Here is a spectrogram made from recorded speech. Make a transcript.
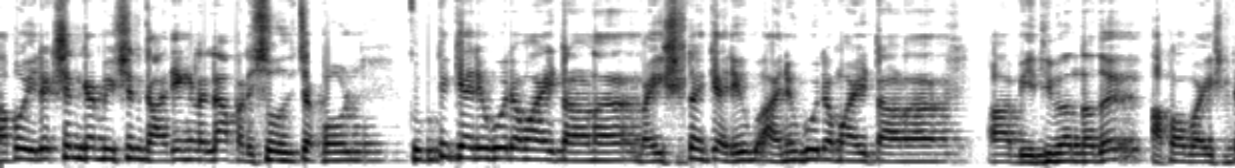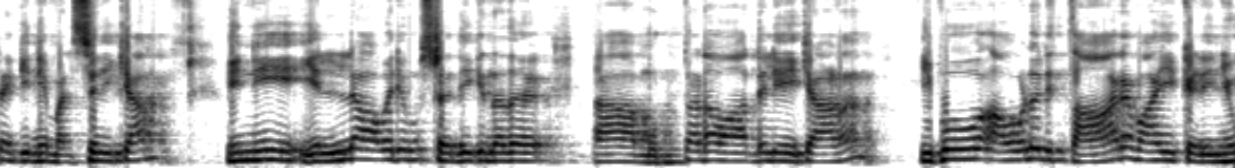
അപ്പോൾ ഇലക്ഷൻ കമ്മീഷൻ കാര്യങ്ങളെല്ലാം പരിശോധിച്ചപ്പോൾ കുട്ടിക്ക് അനുകൂലമായിട്ടാണ് വൈഷ്ണയ്ക്ക് അനു അനുകൂലമായിട്ടാണ് ആ വിധി വന്നത്. അപ്പോൾ വൈഷ്ണയ്ക്ക് ഇനി മത്സരിക്കാം. ഇനി എല്ലാവരും ശ്രദ്ധിക്കുന്നത് മുട്ടട വാർഡിലേക്കാണ്. ഇപ്പോൾ അവളൊരു താരമായി കഴിഞ്ഞു.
